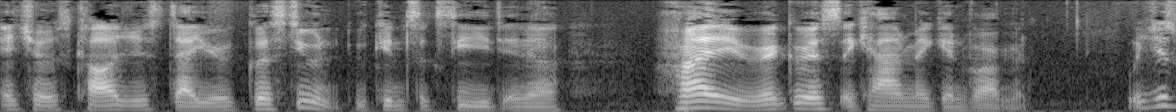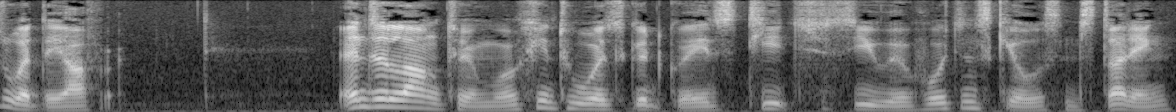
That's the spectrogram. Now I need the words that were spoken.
it shows colleges that you're a good student who can succeed in a highly rigorous academic environment, which is what they offer. In the long term, working towards good grades teaches you important skills in studying,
